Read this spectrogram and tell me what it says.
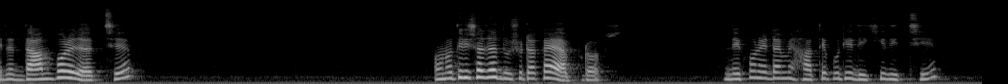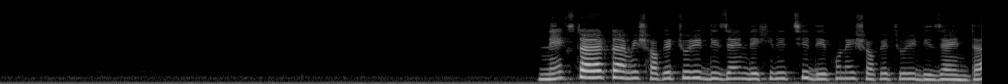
এটার দাম পড়ে যাচ্ছে উনত্রিশ হাজার দুশো টাকা অ্যাপ্রক্স দেখুন, এটা আমি হাতে পুটিয়ে দেখিয়ে দিচ্ছি। নেক্সট আর একটা আমি শকের চুরির ডিজাইন দেখিয়ে দিচ্ছি। দেখুন এই শকের চুরির ডিজাইনটা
